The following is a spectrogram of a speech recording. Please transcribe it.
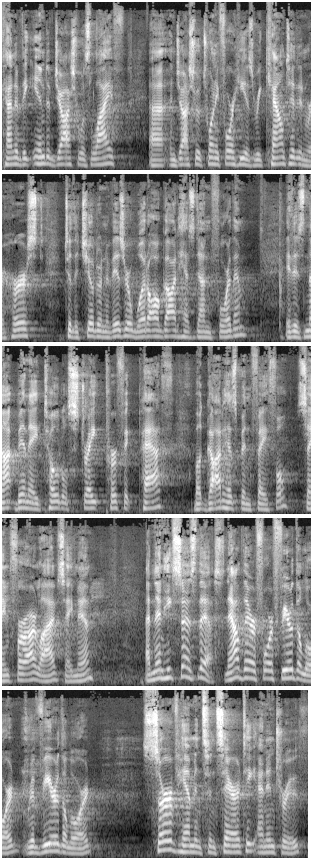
kind of the end of Joshua's life. Uh, in Joshua 24, he has recounted and rehearsed to the children of Israel what all God has done for them. It has not been a total, straight, perfect path, but God has been faithful. Same for our lives. Amen. And then he says this Now therefore, fear the Lord, revere the Lord, serve him in sincerity and in truth,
